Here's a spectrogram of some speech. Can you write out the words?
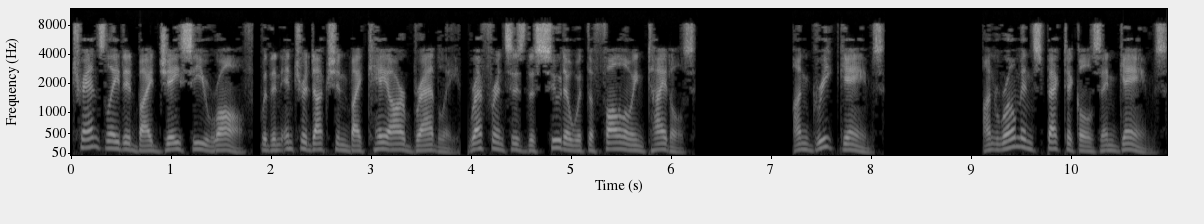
translated by J. C. Rolfe, with an introduction by K. R. Bradley, references the Suda with the following titles On Greek games On Roman spectacles and games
